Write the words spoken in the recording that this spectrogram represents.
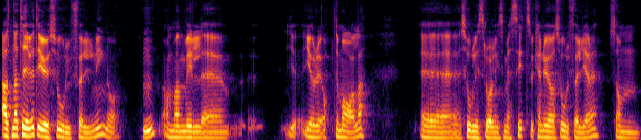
Alternativet är ju solföljning då. Mm. Om man vill eh, göra det optimala eh, solinstrålningsmässigt så kan du ha solföljare som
